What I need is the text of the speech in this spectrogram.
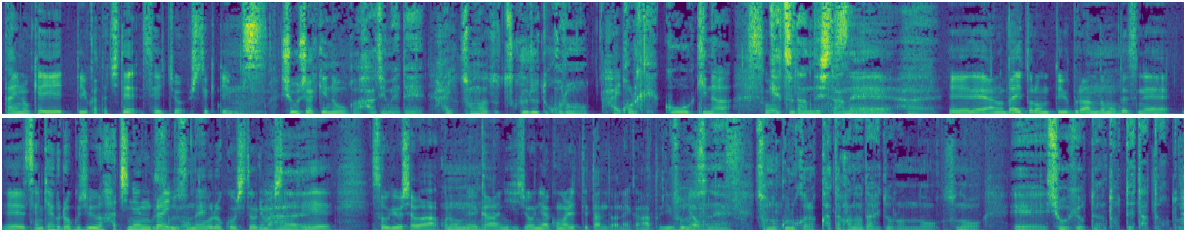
体の経営っていう形で成長してきています。うん、商社機能が初めで、はい、その後作るところも、はい、これ結構大きな決断でしたね。ねはい、えー、で、あの、ダイトロンっていうブランドもですね、うん、えー、1968年ぐらいにも登録をしておりまして、ねはい、創業者はこのメーカーに非常に憧れてたんではないかなというふうに思います。うん、そね。その頃からカタカナダイトロンの、その、えー、商標っていうのは取ってたってことで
